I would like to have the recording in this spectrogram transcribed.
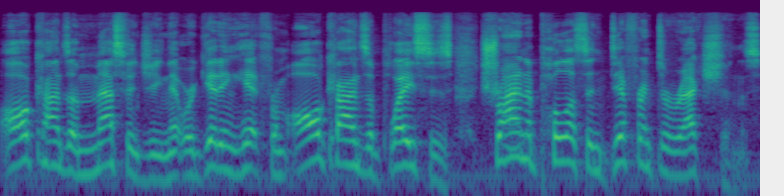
all kinds of messaging that we're getting hit from all kinds of places, trying to pull us in different directions.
